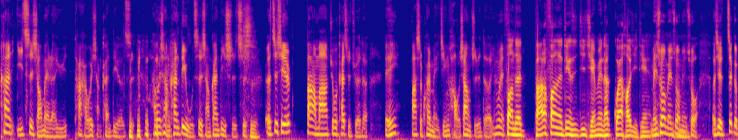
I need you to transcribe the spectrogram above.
看一次小美人鱼，他还会想看第二次，他会想看第五次，想看第十次。是，而这些爸妈就会开始觉得，哎，八十块美金好像值得，因为放在把它放在电视机前面，他乖好几天。没错，没错，没错。而且这个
